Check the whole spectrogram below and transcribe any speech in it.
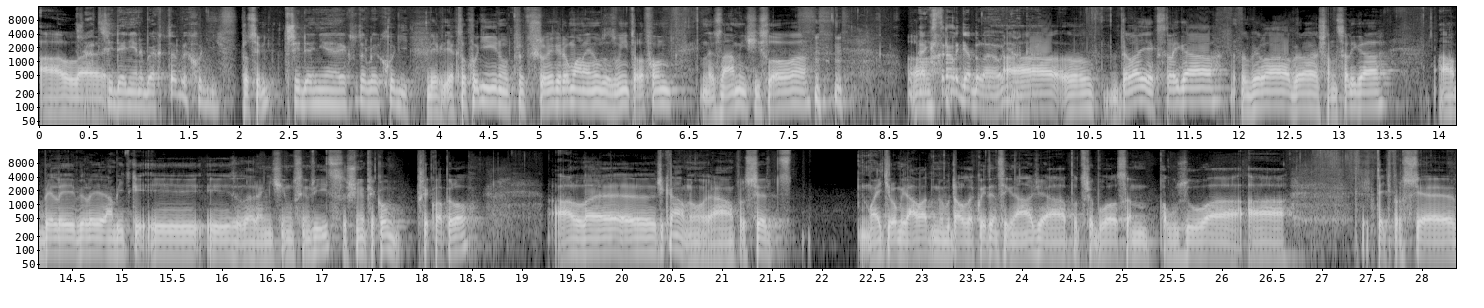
Ale, Tři denně, nebo jak to takhle chodí? prosím, Tři denně, jak to takhle chodí? jak, jak to chodí? No, člověk je doma, najednou zazvoní telefon, neznámý číslo a, A Extraliga byla, jo? a nějaká? uh, byla i Extraliga, byla, byla Šanceliga a byly, byly nabídky i, i ze zahraničí, musím říct, což mě překvapilo. Ale říkám, no, já prostě moje tělo mi dává, nebo dal takový ten signál, že já potřeboval jsem pauzu a, a teď prostě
